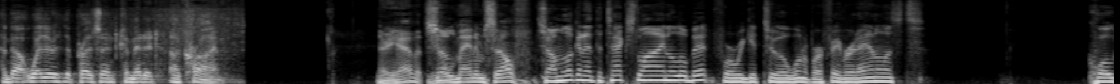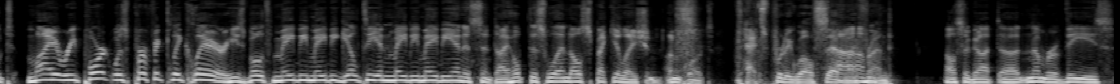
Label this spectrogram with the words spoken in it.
about whether the president committed a crime. There you have it. The so, old man himself. So I'm looking at the text line a little bit before we get to a, one of our favorite analysts. Quote, my report was perfectly clear. He's both maybe, maybe guilty and maybe, maybe innocent. I hope this will end all speculation. Unquote. That's pretty well said, my um, friend. Also got a number of these.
